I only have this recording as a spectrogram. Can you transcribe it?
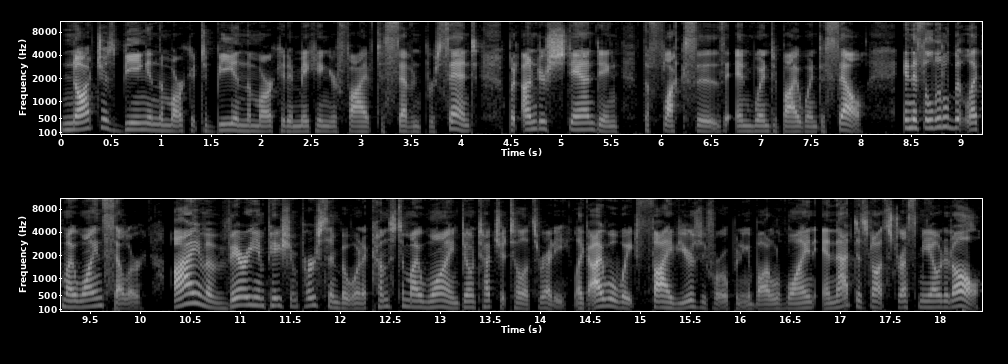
not just being in the market to be in the market and making your 5 to 7%, but understanding the fluxes and when to buy, when to sell. And it's a little bit like my wine cellar. I am a very impatient person, but when it comes to my wine, don't touch it till it's ready. Like I will wait five years before opening a bottle of wine, and that does not stress me out at all.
